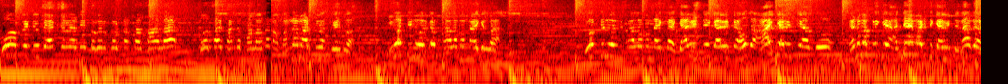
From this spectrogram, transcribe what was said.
ಕೋಆಪರೇಟಿವ್ ಬ್ಯಾಂಕ್ಗಳಲ್ಲಿ ತೆಗೆದುಕೊಂಡಂತ ಸಾಲ ಸ್ವಸಹಾಯ ಸಂಘ ಸಾಲವನ್ನು ನಾವು ಮನ್ನಾ ಮಾಡ್ತೀವಿ ಅಂತ ಹೇಳಿದ್ವು ಇವತ್ತಿನವರೆಗೂ ಸಾಲ ಮನ್ನಾ ಆಗಿಲ್ಲ. ಇವತ್ತಿನವರೆಗೂ ಸಾಲ ಮನ್ನಾ ಆಗಿಲ್ಲ. Guarantee guarantee. ಹೌದು, ಆ ಗ್ಯಾರಂಟಿ ಯಾವುದು? ಹೆಣ್ಮಕ್ಳಿಗೆ ಅನ್ಯಾಯ ಮಾಡಿದ ಗ್ಯಾರಂಟಿನ ಅದು.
